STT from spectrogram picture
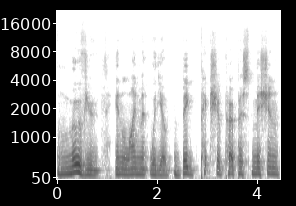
move you in alignment with your big picture, purpose, mission,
